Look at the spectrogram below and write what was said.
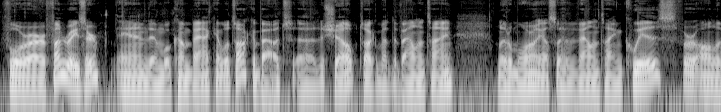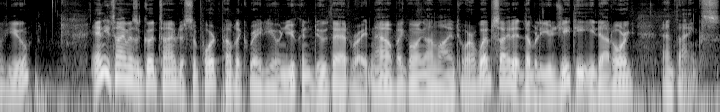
for our fundraiser, and then we'll come back and we'll talk about uh, the shell, we'll talk about the Valentine a little more. I also have a Valentine quiz for all of you. Anytime is a good time to support public radio, and you can do that right now by going online to our website at wgte.org. And thanks.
